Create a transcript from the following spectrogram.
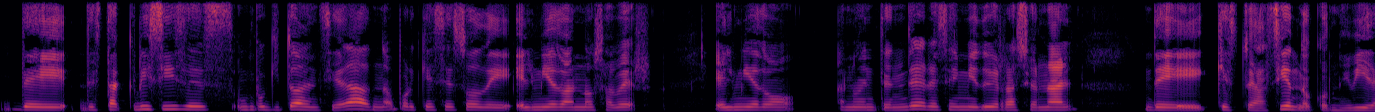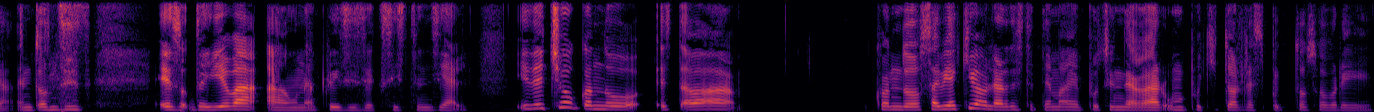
de, de esta crisis es un poquito de ansiedad, ¿no? Porque es eso de el miedo a no saber, el miedo a no entender, ese miedo irracional de qué estoy haciendo con mi vida. Entonces, eso te lleva a una crisis existencial. Y de hecho, cuando estaba, cuando sabía que iba a hablar de este tema, me puse a indagar un poquito al respecto sobre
